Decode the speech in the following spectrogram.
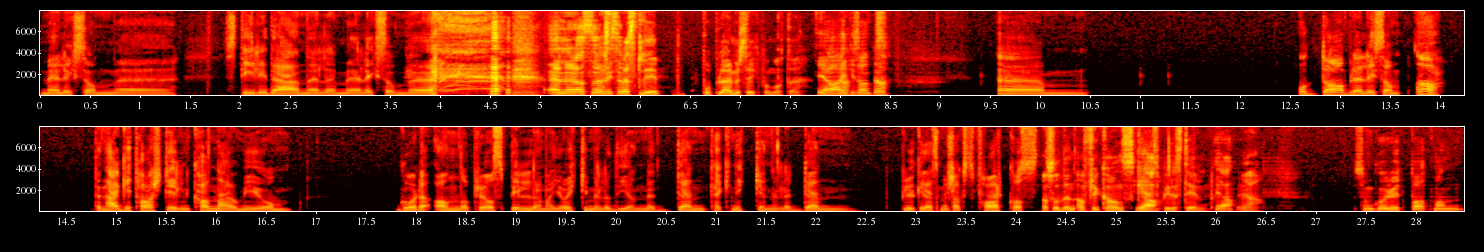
med liksom uh, Steely Dan, eller med liksom uh, Eller altså liksom Vestlig populærmusikk, på en måte. Ja, ikke sant? Ja. Ehm, og da ble liksom Ah, den her gitarstilen kan jeg jo mye om. Går det an å prøve å spille de joikemelodiene med den teknikken, eller den Bruke det som en slags farkost? Altså den afrikanske Ja. spillestilen. Ja. Ja. som går ut på at man,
